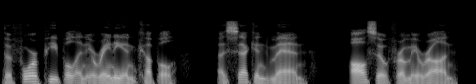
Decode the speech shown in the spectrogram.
The four people an Iranian couple, a second man, also from Iran,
